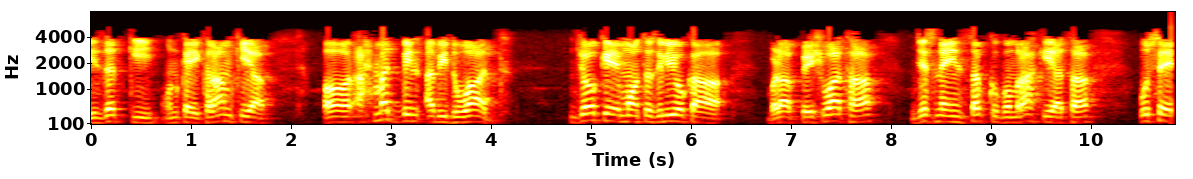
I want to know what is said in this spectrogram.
عزت کی، ان کا اکرام کیا اور احمد بن ابی دواد، جو کہ معتزلیوں کا بڑا پیشوا تھا، جس نے ان سب کو گمراہ کیا تھا، اسے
